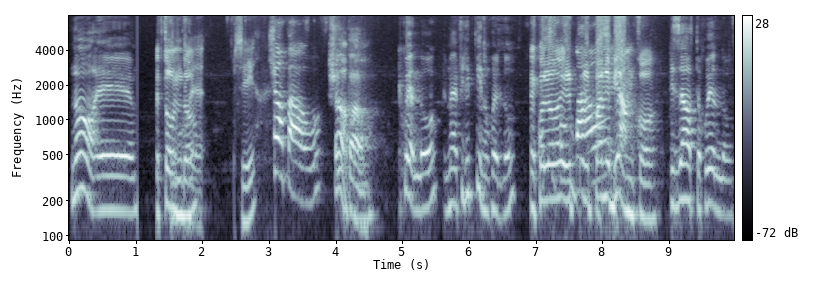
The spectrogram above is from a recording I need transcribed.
No, è... È tondo. Comunque, sì. Siopao. Sciopao. è quello? Ma è filippino quello? È quello, il, il pane bianco. Esatto, quello.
